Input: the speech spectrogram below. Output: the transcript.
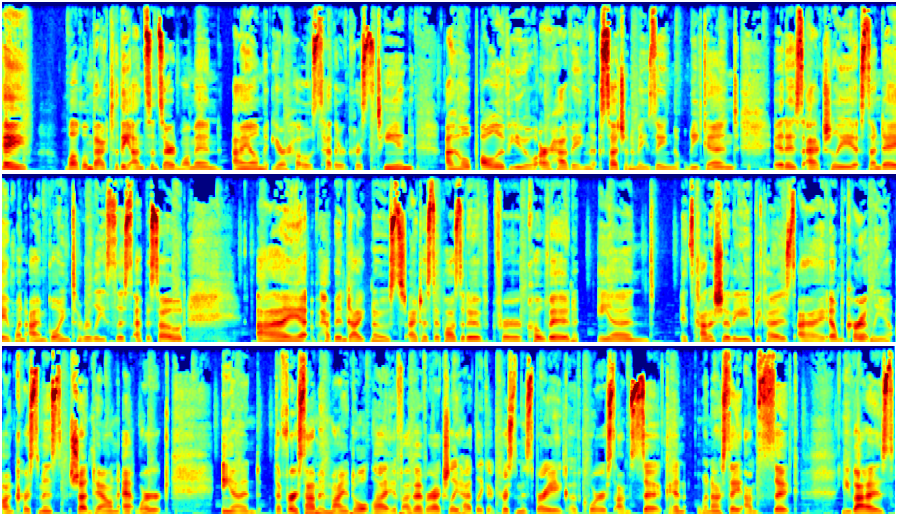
Hey, welcome back to The Uncensored Woman. I am your host, Heather Christine. I hope all of you are having such an amazing weekend. It is actually Sunday when I'm going to release this episode. I have been diagnosed, I tested positive for COVID, and it's kind of shitty because I am currently on Christmas shutdown at work and the first time in my adult life I've ever actually had like a Christmas break, of course, I'm sick. And when I say I'm sick, you guys,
